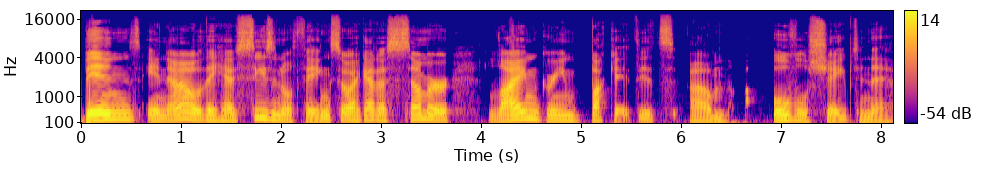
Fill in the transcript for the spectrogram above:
bins, and now they have seasonal things. So I got a summer lime green bucket. It's um, oval shaped, and the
